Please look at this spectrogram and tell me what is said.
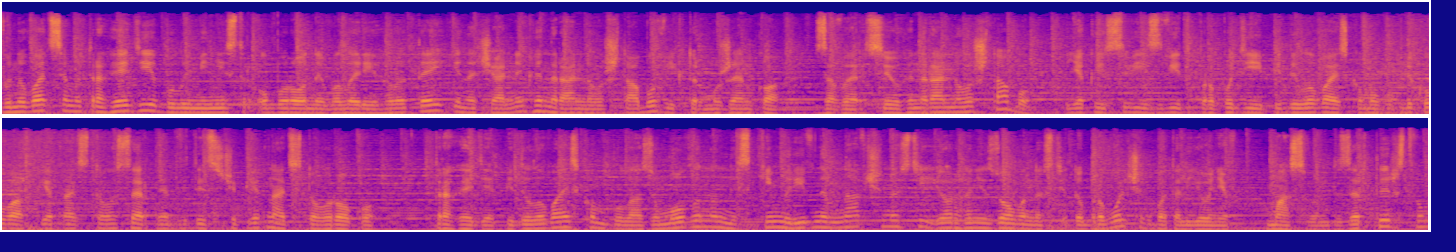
винуватцями трагедії були міністр оборони Валерій Гелетей і начальник генерального штабу Віктор Муженко. За версією генерального штабу, який свій звіт про події під Іловайськом опублікував 15 серпня 2015 року. Трагедія під Іловайськом була зумовлена низьким рівнем навченості і організованості добровольчих батальйонів, масовим дезертирством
